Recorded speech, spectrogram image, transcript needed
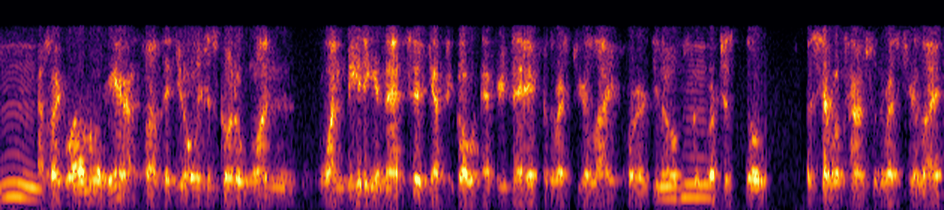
mm. I was like, well, I'm over here. I thought that you only just go to one one meeting and that's it. You have to go every day for the rest of your life, or you know, Mhm. or just go several times for the rest of your life.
